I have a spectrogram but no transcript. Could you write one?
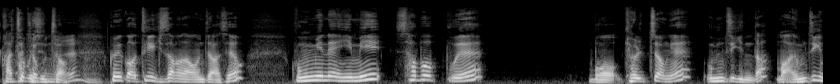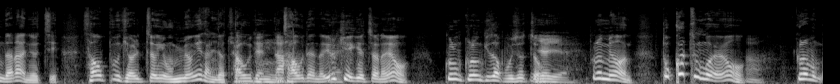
가처분 신청. 음. 그러니까 어떻게 기사가 나온지 아세요? 국민의힘이 사법부에 뭐 결정에 움직인다? 뭐 움직인다는 아니었지. 사업부 결정이 운명이 달렸다. 좌우된다. 음, 좌우된다. 이렇게 네. 얘기했잖아요. 그럼 그런 기사 보셨죠? 예, 예. 그러면 똑같은 거예요. 어. 그러면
